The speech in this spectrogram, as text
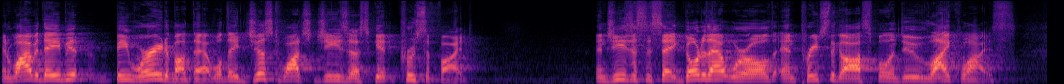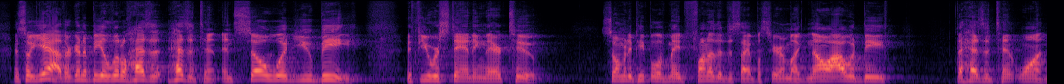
and why would they be, be worried about that? Well, they just watched Jesus get crucified. And Jesus is saying, go to that world and preach the gospel and do likewise. And so, yeah, they're going to be a little hesitant, and so would you be if you were standing there too. So many people have made fun of the disciples here. I'm like, no, I would be the hesitant one.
